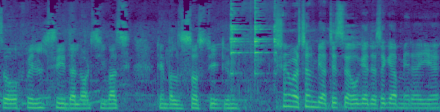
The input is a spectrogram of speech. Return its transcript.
so will see the lord Shiva's temple society version भी अच्छे से हो गया, जैसे कि अब मेरा ये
